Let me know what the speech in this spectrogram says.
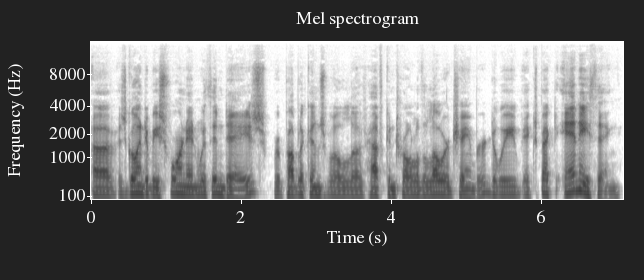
uh, is going to be sworn in within days. Republicans will uh, have control of the lower chamber. Do we expect anything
